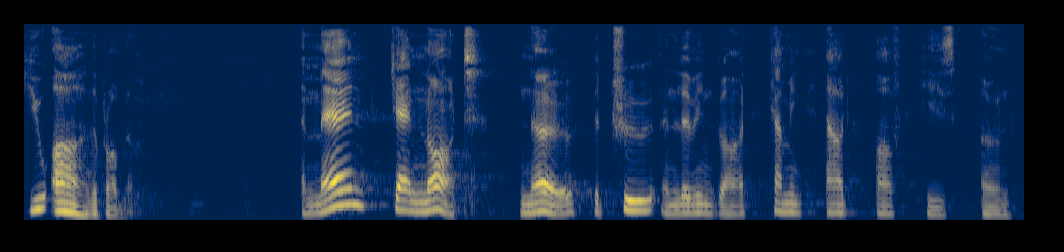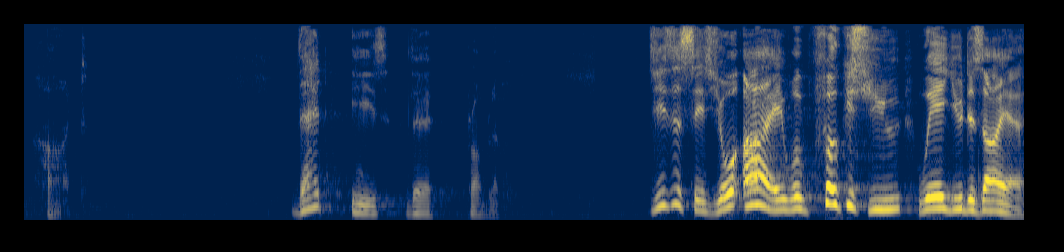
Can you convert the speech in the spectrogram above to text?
You are the problem. A man cannot know the true and living God coming out of his own heart. That is the problem. Jesus says, Your eye will focus you where you desire.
